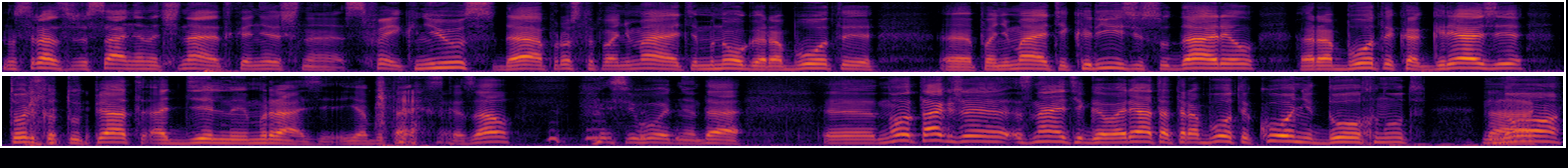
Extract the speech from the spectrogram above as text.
Ну, сразу же Саня начинает, конечно, с fake news, да, просто, понимаете, много работы, э, понимаете, кризис ударил, работы как грязи, только тупят отдельные мрази, я бы так сказал сегодня, да. Э, но также, знаете, говорят, от работы кони дохнут, но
